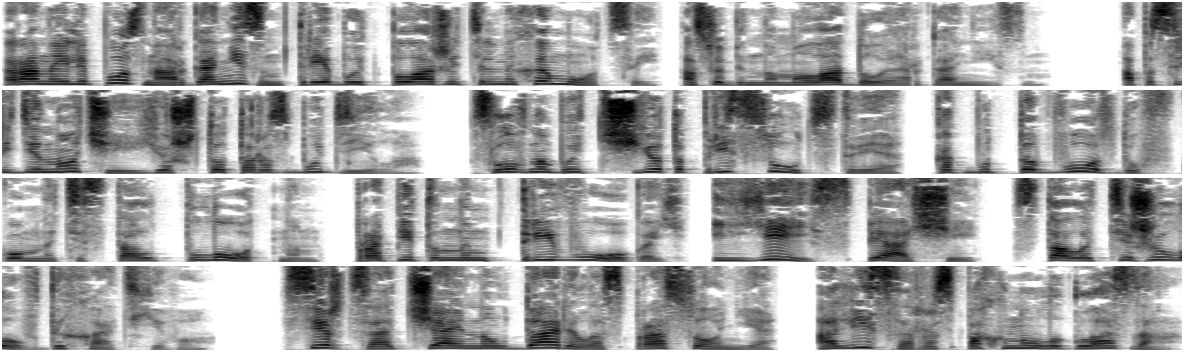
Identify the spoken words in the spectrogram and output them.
Рано или поздно организм требует положительных эмоций, особенно молодой организм. А посреди ночи ее что-то разбудило. Словно бы чье-то присутствие, как будто воздух в комнате стал плотным, пропитанным тревогой, и ей, спящей, стало тяжело вдыхать его. Сердце отчаянно ударило с просонья, Алиса распахнула глаза.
